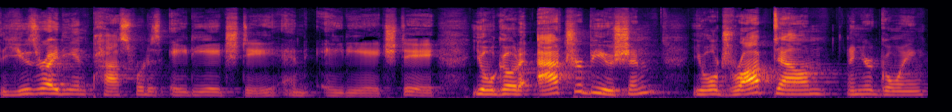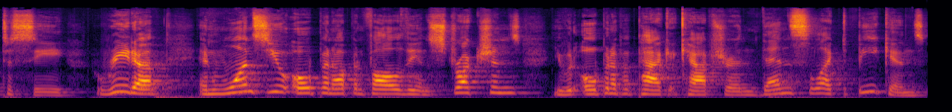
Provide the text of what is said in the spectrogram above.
the user ID and password is ADHD and ADHD. You will go to attribution, you will drop down, and you're going to see Rita. And once you open up and follow the instructions, you would open up a packet capture and then select beacons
